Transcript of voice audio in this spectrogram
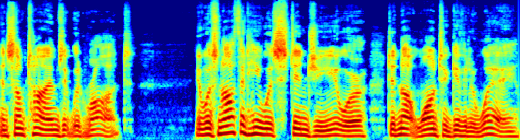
And sometimes it would rot. It was not that he was stingy or did not want to give it away.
